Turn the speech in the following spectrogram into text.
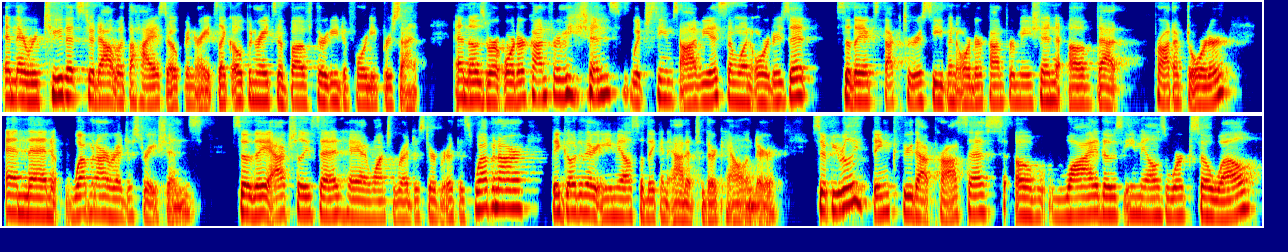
and there were two that stood out with the highest open rates, like open rates above 30 to 40%. And those were order confirmations, which seems obvious. Someone orders it, so they expect to receive an order confirmation of that product order. And then webinar registrations. So they actually said, Hey, I want to register for this webinar. They go to their email so they can add it to their calendar. So if you really think through that process of why those emails work so well,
